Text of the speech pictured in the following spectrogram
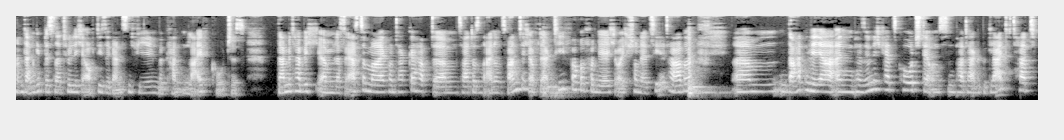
Und dann gibt es natürlich auch diese ganzen vielen bekannten Life-Coaches. Damit habe ich ähm, das erste Mal Kontakt gehabt ähm, 2021 auf der Aktivwoche, von der ich euch schon erzählt habe. Ähm, da hatten wir ja einen Persönlichkeitscoach, der uns ein paar Tage begleitet hat.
